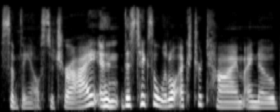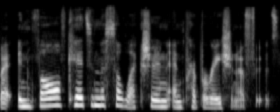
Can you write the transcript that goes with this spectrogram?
something else to try. And this takes a little extra time, I know, but involve kids in the selection and preparation of foods.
